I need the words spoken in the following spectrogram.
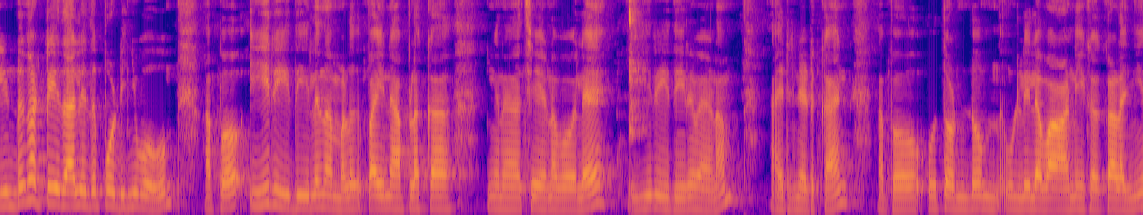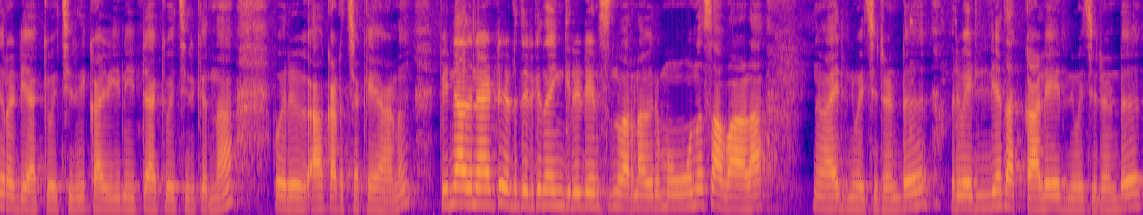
വീണ്ടും കട്ട് ചെയ്താൽ ഇത് പൊടിഞ്ഞു പോകും. അപ്പോൾ ഈ രീതിയിൽ നമ്മൾ പൈനാപ്പിളൊക്കെ ഇങ്ങനെ ചെയ്യണ പോലെ ഈ രീതിയിൽ വേണം. അരിഞ്ഞെടുക്കാൻ. അപ്പോൾ തൊണ്ടും ഉള്ളിലെ വാണിയൊക്കെ കളഞ്ഞ് റെഡിയാക്കി വെച്ചിരി കഴുകി നീറ്റാക്കി വെച്ചിരിക്കുന്ന ഒരു ആ കടച്ചക്കയാണ്. പിന്നെ അതിനായിട്ട് എടുത്തിരിക്കുന്ന ഇൻഗ്രീഡിയൻസ് എന്ന് പറഞ്ഞാൽ ഒരു മൂന്ന് സവാള അരിഞ്ഞു വെച്ചിട്ടുണ്ട്. ഒരു വലിയ തക്കാളി അരിഞ്ഞു വെച്ചിട്ടുണ്ട്.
